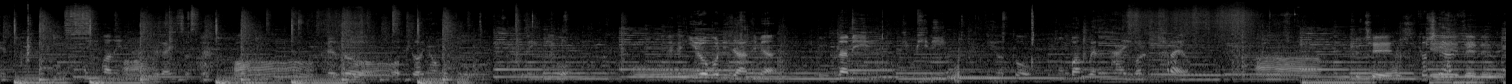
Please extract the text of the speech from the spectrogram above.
이렇게 공방이 아. 들어가 있었어요. 아. 그래서 뭐 변형도 생기고 그러니까 잃어버리지 않으면 그다음에 이 필이 이것도 문방구에서 다 이걸 팔아요. 아, 교체할 수 있게. 교체할 수. 네네네.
